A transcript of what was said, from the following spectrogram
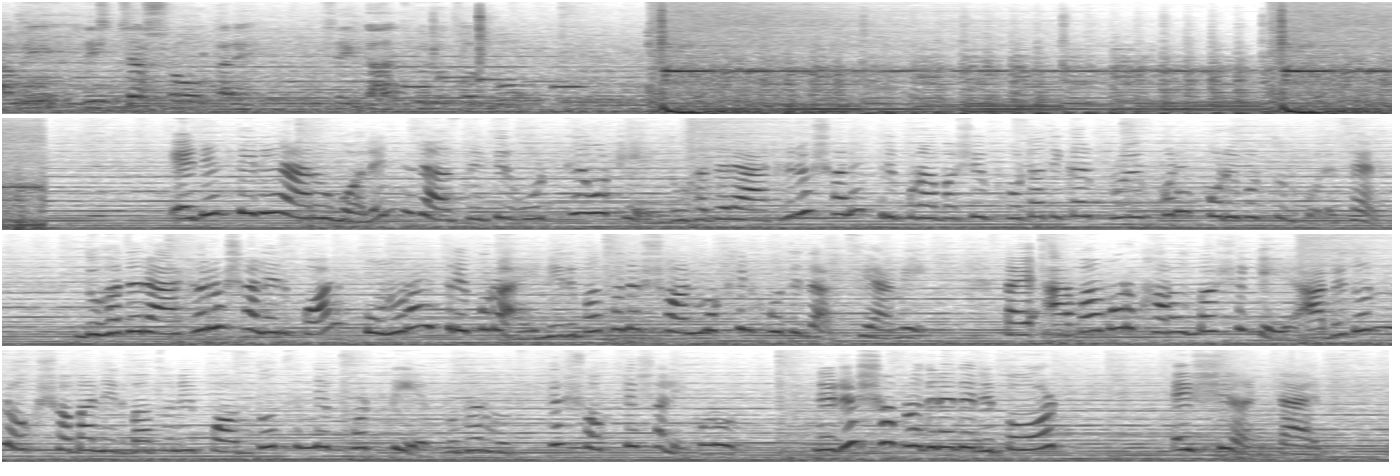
আমি নিষ্ঠা সহকারে সেই কাজগুলো করব। এদিন তিনি আরও বলেন, রাজনীতির ঊর্ধ্বে উঠে দুহাজার আঠেরো সালে ত্রিপুরাবাসী ভোটাধিকার প্রয়োগ করে পরিবর্তন করেছেন। দুহাজার আঠারো সালের পর পুনরায় ত্রিপুরায় নির্বাচনের সম্মুখীন হতে যাচ্ছি আমি। তাই আবামর ভারতবাসীকে আবেদন লোকসভা নির্বাচনে পদ্মচিহ্নে ভোট দিয়ে প্রধানমন্ত্রীকে শক্তিশালী করুন। নিজস্ব প্রতিনিধি রিপোর্ট, এশিয়ান টাইমস।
